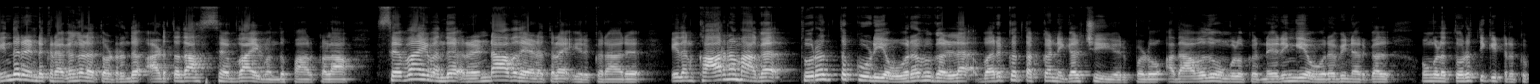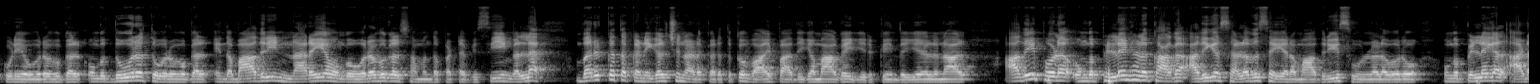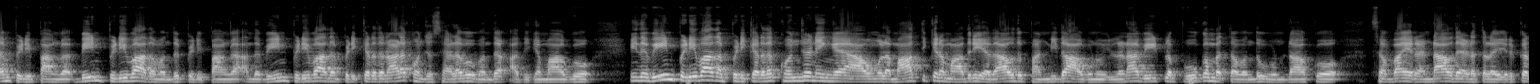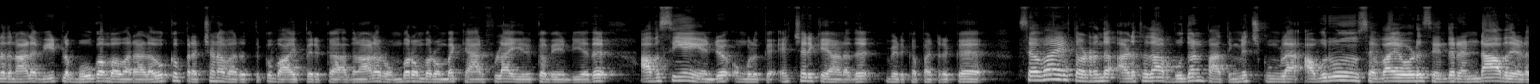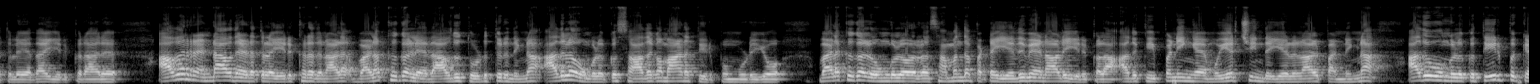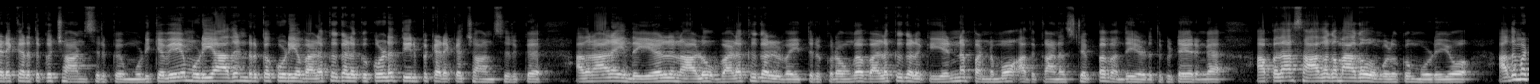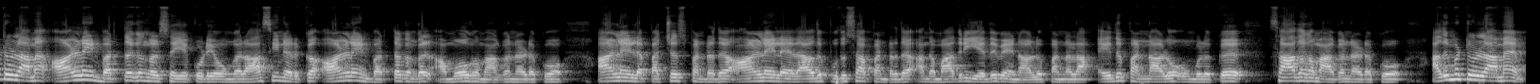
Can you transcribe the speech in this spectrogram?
இந்த ரெண்டு கிரகங்களை தொடர்ந்து அடுத்ததாக செவ்வாய் வந்து பார்க்கலாம். செவ்வாய் வந்து ரெண்டாவது இடத்துல இருக்கிறாரு. இதன் காரணமாக துரத்தக்கூடிய உறவுகளில் வறுக்கத்தக்க நிகழ்ச்சி ஏற்படும். அதாவது உங்களுக்கு நெருங்கிய உறவினர்கள் உங்களை துரத்திக்கிட்டு இருக்கக்கூடிய உறவுகள் உங்கள் தூரத்து உறவுகள் இந்த மாதிரி நிறைய உங்கள் உறவுகள் சம்மந்தப்பட்ட விஷயங்களில் வறுக்கத்தக்க நிகழ்ச்சி நடக்கிறதுக்கு வாய்ப்பு அதிகமாக இருக்குது இந்த ஏழு நாள். அதே போல் உங்கள் பிள்ளைகளுக்காக அதிக செலவு செய்கிற மாதிரி சூழ்நிலை வரும். உங்கள் பிள்ளைகள் அடம் பிடிப்பாங்க. வீண் பிடிவாதம் வந்து பிடிப்பாங்க. அந்த வீண் பிடிவாதம் பிடிக்கிறதுனால கொஞ்சம் செலவு வந்து அதிகமாகும். இந்த வீண் பிடிவாதம் பிடிக்கிறத கொஞ்சம் நீங்கள் அவங்கள மாற்றிக்கிற மாதிரி ஏதாவது பண்ணி தான் ஆகணும். இல்லைனா வீட்டில் பூகம்பத்தை வந்து உண்டாக்கும். செவ்வாய் ரெண்டாவது இடத்துல இருக்கிறதுனால வீட்டில் பூகம்பம் வர அளவுக்கு பிரச்சனை வர்றதுக்கு வாய்ப்பு இருக்குது அதனால் ரொம்ப ரொம்ப ரொம்ப கேர்ஃபுல்லாக இருக்க வேண்டியது அவசியம் என்று உங்களுக்கு எச்சரிக்கையானது விடுக்கப்பட்டிருக்கு. செவ்வாயை தொடர்ந்து அடுத்ததாக புதன் பார்த்தீங்கன்னு வச்சுக்கோங்களேன் அவரும் செவ்வாயோடு சேர்ந்து ரெண்டாவது இடத்துலையே தான் இருக்கிறாரு. அவர் ரெண்டாவது இடத்துல இருக்கிறதுனால வழக்குகள் ஏதாவது தொடுத்திருந்தீங்கன்னா அதில் உங்களுக்கு சாதகமான தீர்ப்பு முடியும். வழக்குகள் உங்களோட சம்மந்தப்பட்ட எது வேணாலும் இருக்கலாம். அதுக்கு இப்போ நீங்கள் முயற்சி இந்த ஏழு நாள் பண்ணிங்கன்னா அது உங்களுக்கு தீர்ப்பு கிடைக்கிறதுக்கு சான்ஸ் இருக்குது முடிக்கவே முடியாதுன்னு இருக்கக்கூடிய வழக்குகளுக்கு கூட தீர்ப்பு கிடைக்க சான்ஸ் இருக்குது அதனால் இந்த ஏழு நாளும் வழக்குகள் வைத்திருக்கிறவங்க வழக்குகளுக்கு என்ன பண்ணுமோ அதுக்கான ஸ்டெப்பை வந்து எடுத்துக்கிட்டே இருங்க. அப்போ தான் சாதகமாக உங்களுக்கு முடியும். அது மட்டும் இல்லாமல் ஆன்லைன் வர்த்தகங்கள் செய்யக்கூடிய உங்கள் ராசினருக்கு ஆன்லைன் வர்த்தகங்கள் அமோகமாக நடக்கும். ஆன்லைனில் பர்ச்சேஸ் பண்ணுறது ஆன்லைனில் ஏதாவது புதுசாக பண்ணுறது அந்த மாதிரி எது வேணாலும் பண்ணலாம். எது பண்ணாலும் உங்களுக்கு சாதகமாக நடக்கும். அது மட்டும் இல்லாமல்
